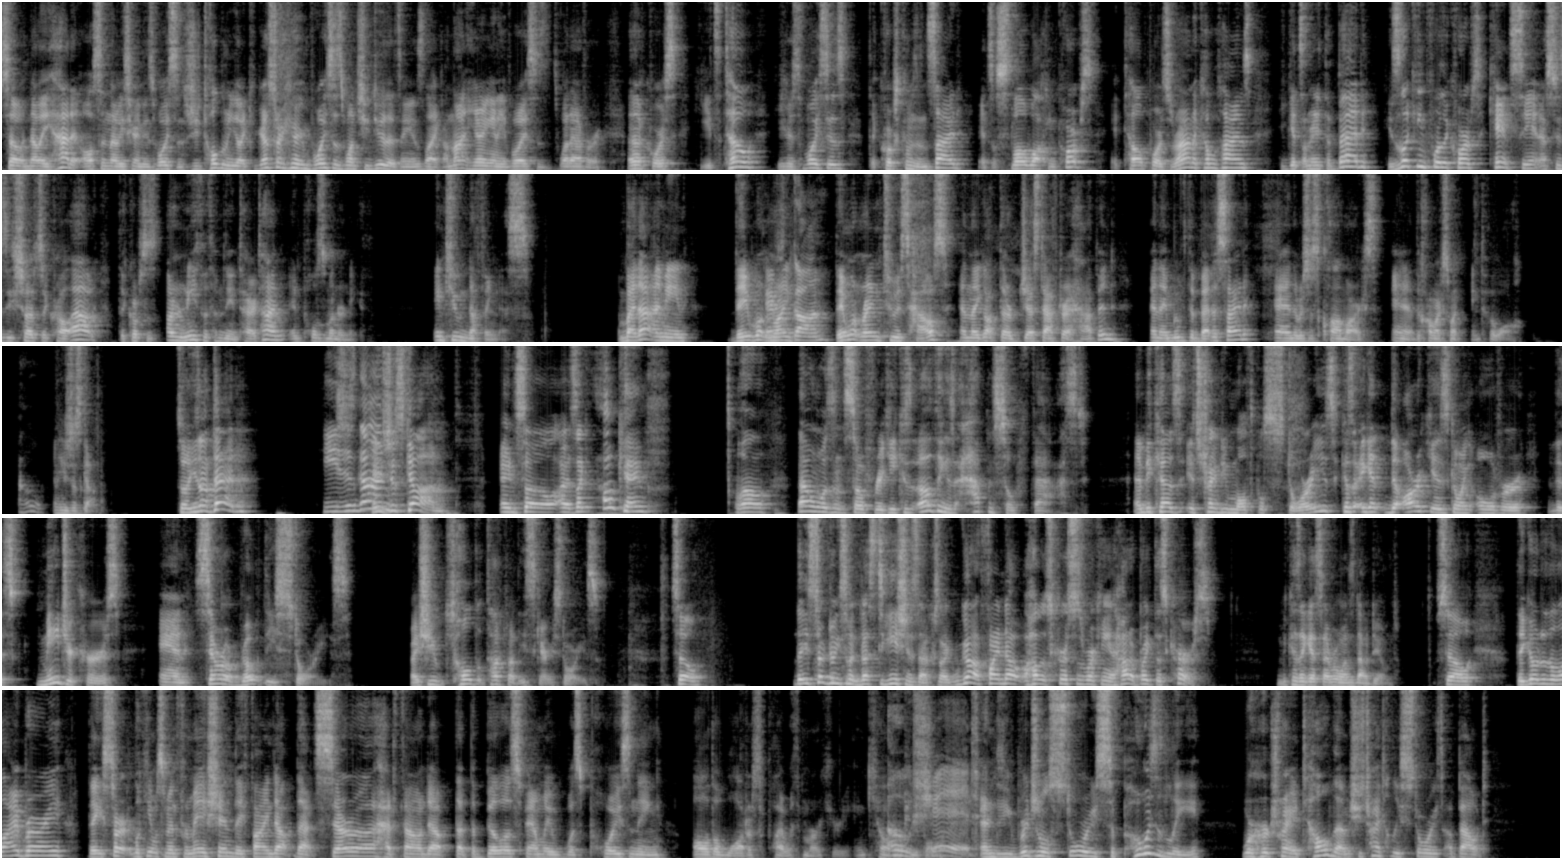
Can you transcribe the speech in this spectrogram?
So now they had it. Also, now he's hearing these voices. She told him, "You're like, you're gonna start hearing voices once you do this." And he's like, "I'm not hearing any voices. It's whatever." And of course, he eats a toe. He hears voices. The corpse comes inside. It's a slow walking corpse. It teleports around a couple times. He gets underneath the bed. He's looking for the corpse. Can't see it. And as soon as he starts to crawl out, the corpse is underneath with him the entire time and pulls him underneath into nothingness. And by that I mean they went They're right gone. they went right into his house and they got there just after it happened and they moved the bed aside and there was just claw marks and the claw marks went into the wall Oh. and he's just gone. So he's not dead. He's just gone. He's just gone. And so I was like, okay, well that one wasn't so freaky because the other thing is it happens so fast. And because it's trying to do multiple stories, because again, the arc is going over this major curse, and Sarah wrote these stories. Right? She told talked about these scary stories. So they start doing some investigations now because like we gotta find out how this curse is working and how to break this curse. Because I guess everyone's now doomed. So they go to the library, they start looking up some information, they find out that Sarah had found out that the Bellows family was poisoning all the water supply with mercury and killing oh people. shit. And the original stories supposedly were her trying to tell them, she's trying to tell these stories about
